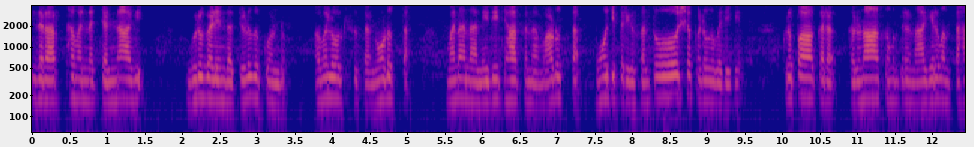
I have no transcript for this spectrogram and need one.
ಇದರ ಅರ್ಥವನ್ನು ಚೆನ್ನಾಗಿ ಗುರುಗಳಿಂದ ತಿಳಿದುಕೊಂಡು ಅವಲೋಕಿಸುತ್ತಾ ನೋಡುತ್ತಾ, ಮನನ ನಿಧಿಧ್ಯಾಸನ ಮಾಡುತ್ತಾ ಮೋದಿಪರಿಗೆ ಸಂತೋಷ ಪಡುವವರಿಗೆ ಕೃಪಾಕರ ಕರುಣಾಸಮುದ್ರನಾಗಿರುವಂತಹ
